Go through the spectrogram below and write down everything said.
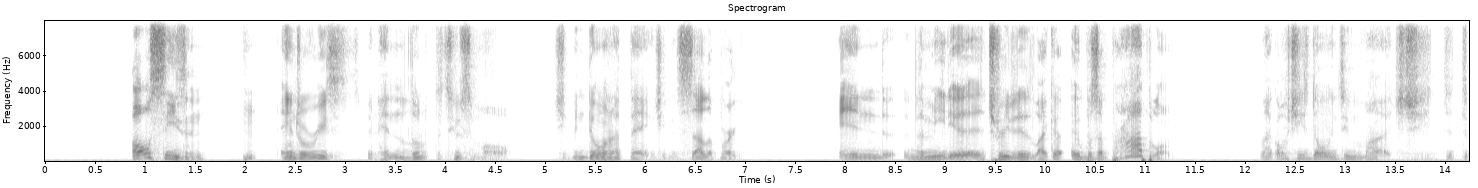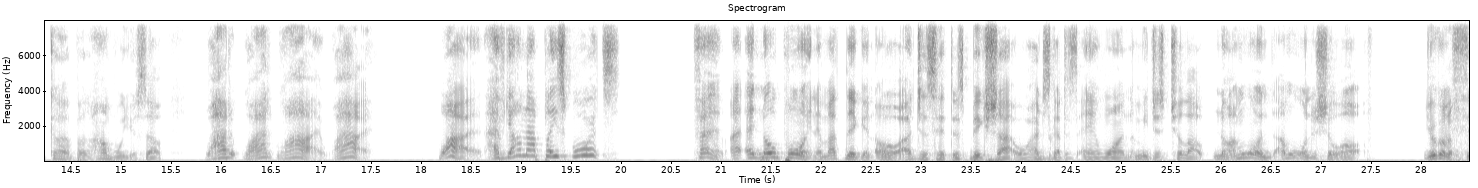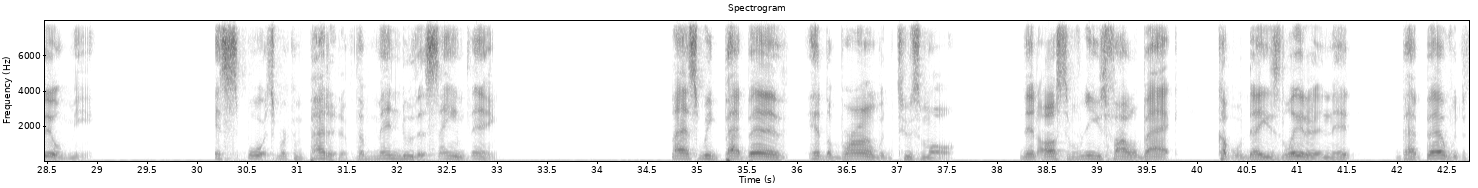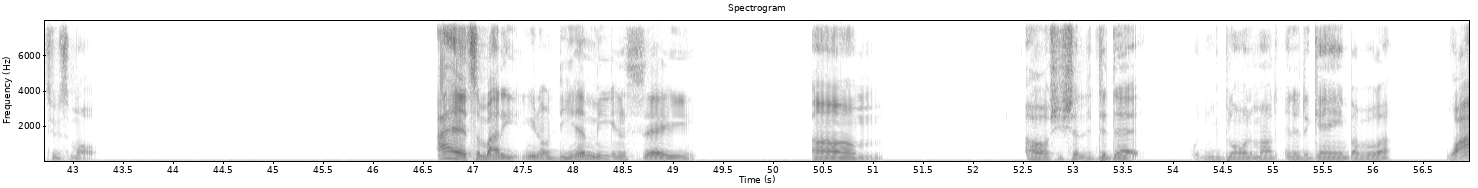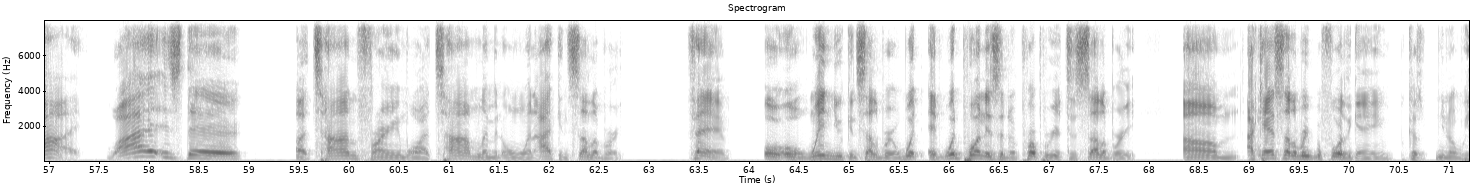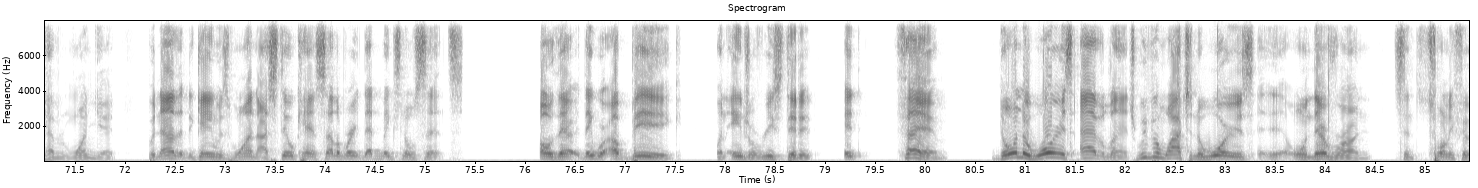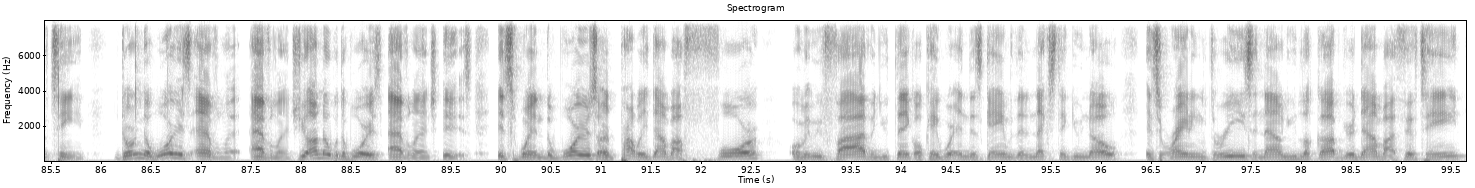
all season, Angel Reese has been hitting a little too small. She's been doing her thing. She's been celebrating. And the media treated it like a, it was a problem. Like, oh, she's doing too much. She, but humble yourself. Why? Why? Why? Why? Why? Have y'all not played sports? Fam, I, at no point am I thinking, oh, I just hit this big shot or I just got this and one. Let me just chill out. No, I'm going. I'm going to show off. You're gonna feel me. It's sports. We're competitive. The men do the same thing. Last week, Pat Bev hit LeBron with too small. Then Austin Reaves followed back a couple days later and hit Pat Bev with the too small. I had somebody, you know, DM me and say, um, oh, she shouldn't have did that. When you blowing them out at the end of the game, blah blah blah. Why? Why is there a time frame or a time limit on when I can celebrate, fam, or or when you can celebrate? What at what point is it appropriate to celebrate? Um, I can't celebrate before the game because you know we haven't won yet. But now that the game is won, I still can't celebrate. That makes no sense oh, they they were up big when Angel Reese did it. It fam during the Warriors avalanche. We've been watching the Warriors eh, on their run since 2015. During the Warriors avalanche, y'all know what the Warriors avalanche is. It's when the Warriors are probably down by four or maybe five, and you think, okay, we're in this game, and then the next thing you know, it's raining threes, and now you look up, you're down by 15.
